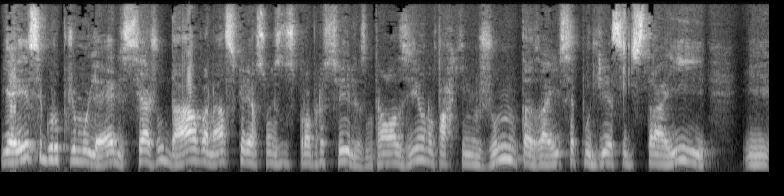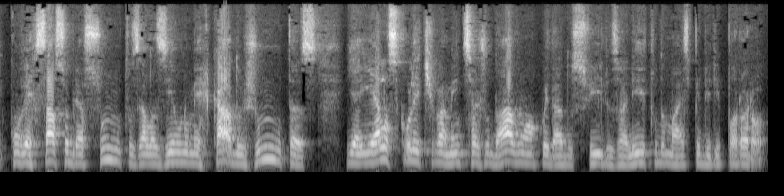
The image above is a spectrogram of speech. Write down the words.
e aí esse grupo de mulheres se ajudava nas criações dos próprios filhos. Então elas iam no parquinho juntas, aí você podia se distrair e conversar sobre assuntos, elas iam no mercado juntas, e aí elas coletivamente se ajudavam a cuidar dos filhos ali e tudo mais, pedir pororó.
